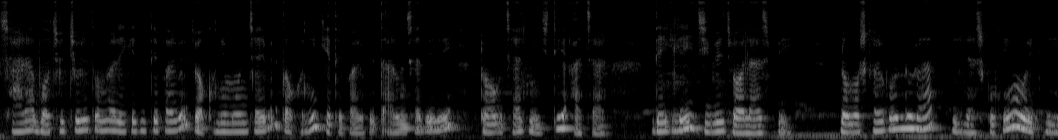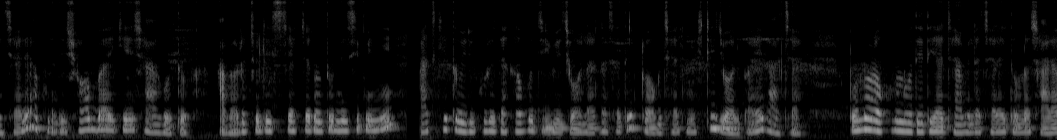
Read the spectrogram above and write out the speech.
সারা বছর জুড়ে তোমরা রেখে দিতে পারবে, যখনই মন চাইবে তখনই খেতে পারবে। দারুণ স্বাদের এই টক ঝাল মিষ্টি আচার। দেখলেই জিভে জল আসবেই। নমস্কার বন্ধুরা, রিনাস কুকিং উইথ নেচারে আপনাদের সবাইকে স্বাগত। আবারও চলে এসেছি একটা নতুন রেসিপি নিয়ে। আজকে তৈরি করে দেখাবো জিভে জল আনার সাথে টক ঝাল মিষ্টি জলপাইয়ের আচার। কোনো রকম রোদে দেওয়ার ঝামেলা ছাড়াই তোমরা সারা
